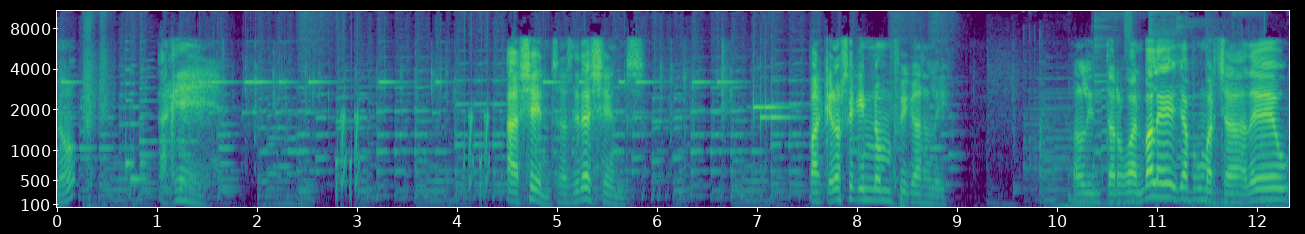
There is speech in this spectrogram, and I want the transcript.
No? Aquí. Aixens, es dirà aixens. Perquè no sé quin nom ficar-li. A l'interrogant. Vale, ja puc marxar. Adeu.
